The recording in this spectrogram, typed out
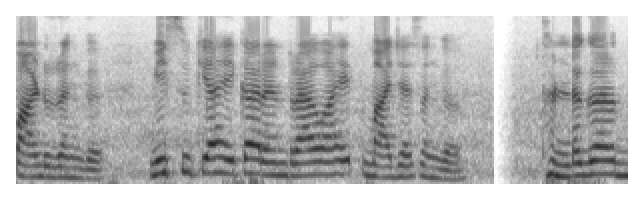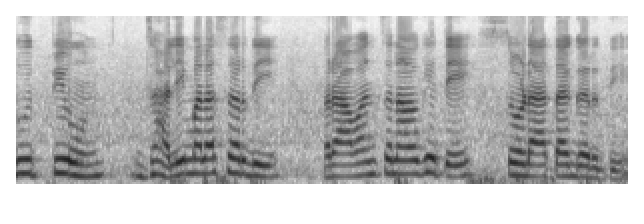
पांडुरंग. मी सुखी आहे कारण राव आहेत माझ्या संग. थंडगार दूध पिऊन झाली मला सर्दी रावांचं नाव घेते सोडा आता गर्दी.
